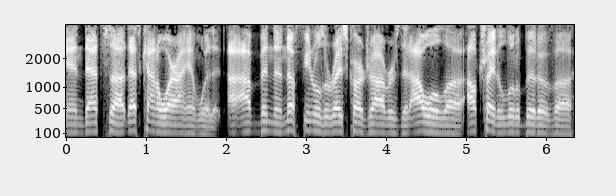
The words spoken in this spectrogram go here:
And that's uh, that's kind of where I am with it. I, have been to enough funerals of race car drivers that I will uh, I'll trade a little bit of uh,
